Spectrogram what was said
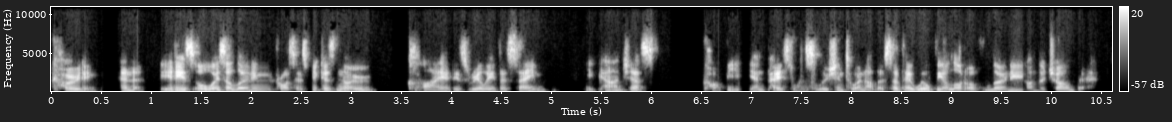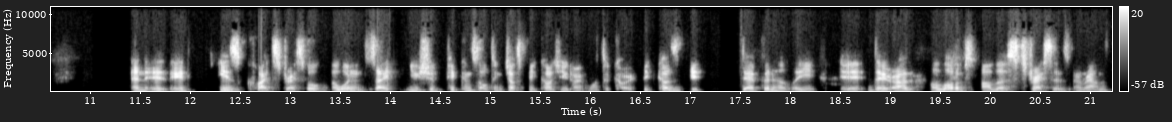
coding. And it is always a learning process because no client is really the same. You can't just copy and paste one solution to another. So there will be a lot of learning on the job. And it, it is quite stressful. I wouldn't say you should pick consulting just because you don't want to code, because it definitely, it, there are a lot of other stresses around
